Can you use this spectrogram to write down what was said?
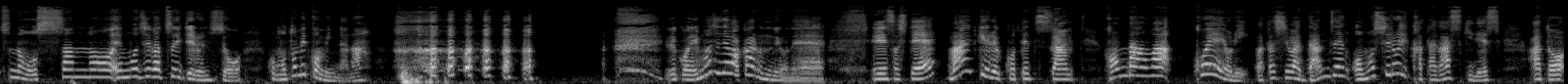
主のおっさんの絵文字がついてるんですよ。これ元見込みんだな。で、これ絵文字でわかるんだよね。えー、そして、マイケル小鉄さん、こんばんは。声より私は断然面白い方が好きです。あと、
